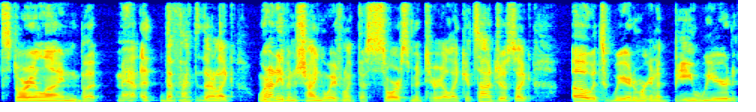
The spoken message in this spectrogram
storyline, but man, the fact that they're like, we're not even shying away from like the source material. Like, it's not just like, oh, it's weird and we're gonna be weird.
